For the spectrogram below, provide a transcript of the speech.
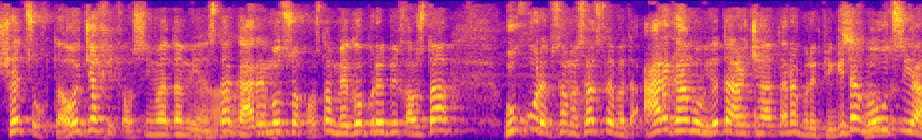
შეწუხდა ოჯახი ყავს იმ ადამიანს და გარემოცვა ყავს და მეგობრები ყავს და უყურებს ამას აცხადება და არ გამოვიდა და არ ჩაატარა ბრიფინგი და მოუწია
